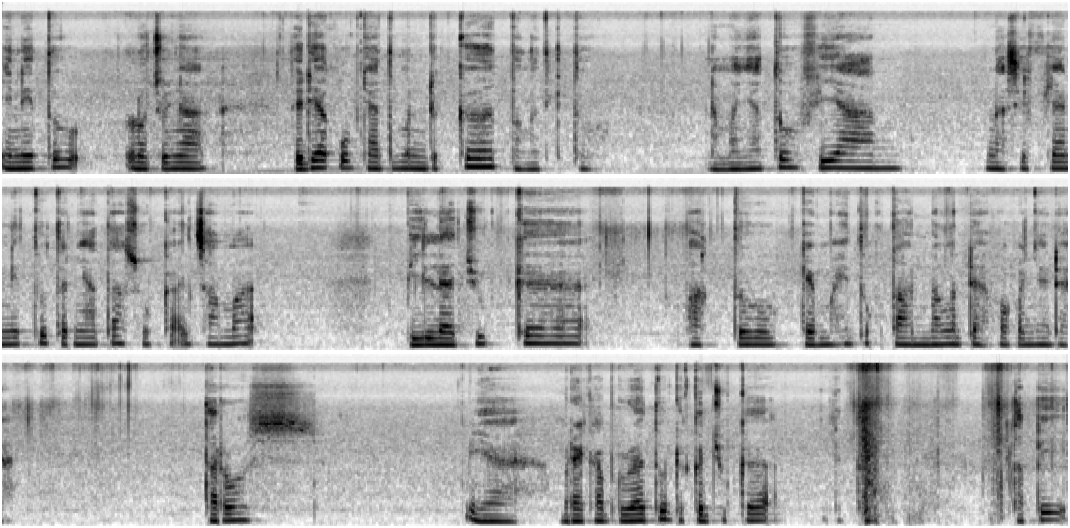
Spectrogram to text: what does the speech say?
ini tuh lucunya. Jadi aku punya temen deket banget gitu. Namanya tuh Vian. Nah si Vian itu ternyata suka sama Bila juga. Waktu kemah itu ketahuan banget dah pokoknya dah. Terus ya mereka berdua tuh deket juga gitu tapi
